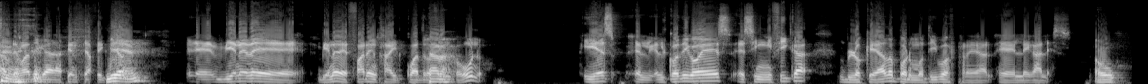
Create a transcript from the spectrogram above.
la temática de la ciencia ficción. Eh, viene, de, viene de Fahrenheit 451. Claro. Y es, el, el código es, es, significa bloqueado por motivos real, eh, legales. Oh.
